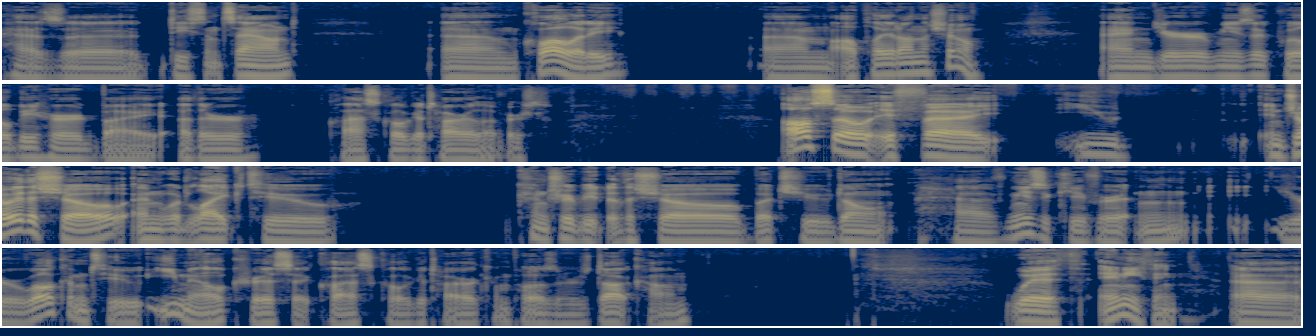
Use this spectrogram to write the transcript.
has a decent sound um, quality, um, I'll play it on the show and your music will be heard by other classical guitar lovers. Also, if uh, you enjoy the show and would like to contribute to the show, but you don't have music you've written, you're welcome to email Chris at classicalguitarcomposers.com with anything. Uh,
